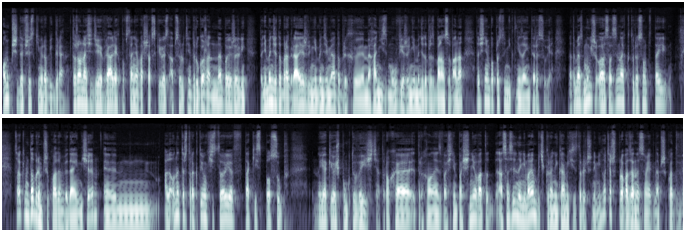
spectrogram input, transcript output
on przede wszystkim robi grę. To, że ona się dzieje w realiach powstania warszawskiego jest absolutnie drugorzędne, bo jeżeli to nie będzie dobra gra, jeżeli nie będzie miała dobrych y, mechanizmów, jeżeli nie będzie dobrze zbalansowana, to się nią po prostu nikt nie zainteresuje. Natomiast mówisz o asasynach, które są tutaj całkiem dobrym przykładem, wydaje mi się, ale one też traktują historię w taki sposób, no, jakiegoś punktu wyjścia. Trochę, trochę ona jest właśnie baśniowa. To asasyny nie mają być kronikami historycznymi, chociaż wprowadzane są jak na przykład w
